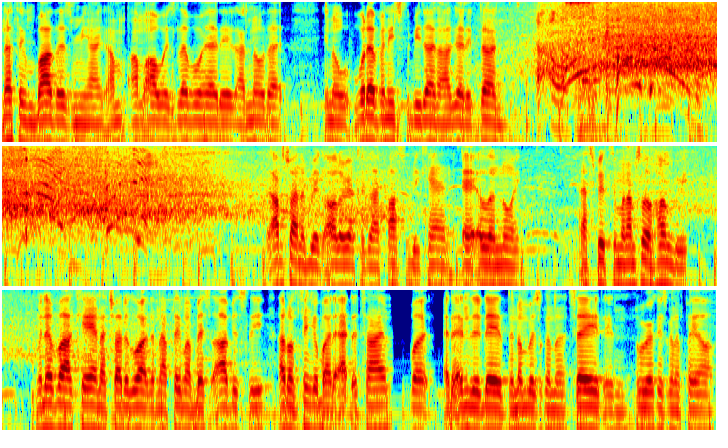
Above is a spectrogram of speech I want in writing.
nothing bothers me. I, am I'm always level-headed. I know that, you know, whatever needs to be done, I'll get it done. Uh-oh. I'm trying to break all the records I possibly can at Illinois. And I speak to him and I'm so hungry. Whenever I can, I try to go out and I play my best, obviously. I don't think about it at the time, but at the end of the day, the number's gonna say it and the work is gonna pay off.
